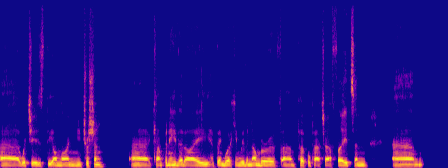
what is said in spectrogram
uh, which is the online nutrition uh, company that I have been working with a number of um, purple patch athletes and um,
